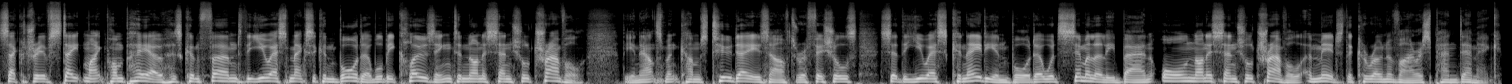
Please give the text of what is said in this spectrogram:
Secretary of State Mike Pompeo has confirmed the US Mexican border will be closing to non essential travel. The announcement comes two days after officials said the US Canadian border would similarly ban all non essential travel amid the coronavirus pandemic.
